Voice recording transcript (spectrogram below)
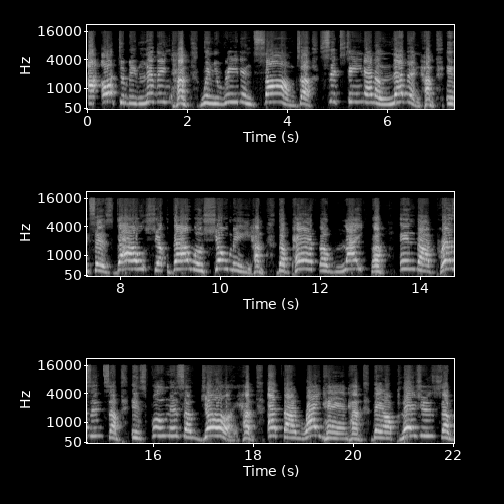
I ought to be living. When you read in Psalms uh, 16 and 11, it says, Thou shalt, thou will show me the path of life in thy presence um, is fullness of joy. Um, at thy right hand, um, there are pleasures um,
